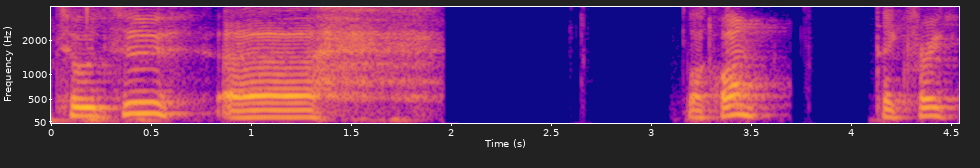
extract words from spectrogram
Two and two. Uh, block one. Take three.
